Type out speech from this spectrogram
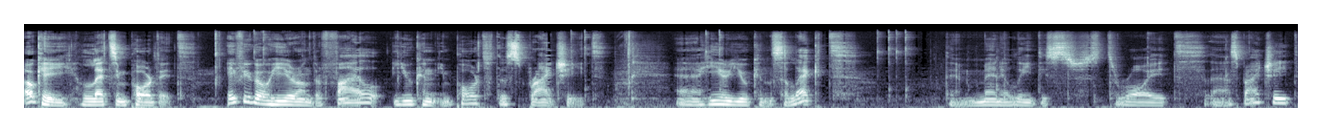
Okay, let's import it. If you go here under File, you can import the sprite sheet. Uh, here you can select the manually destroyed uh, sprite sheet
